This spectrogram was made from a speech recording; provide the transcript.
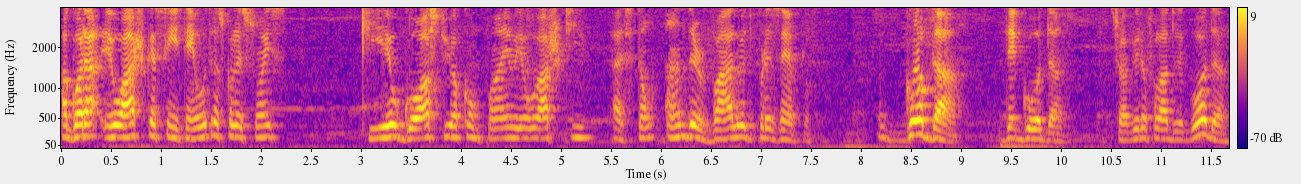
Agora, eu acho que assim, tem outras coleções que eu gosto e eu acompanho e eu acho que estão undervalued, por exemplo. O Goda, The Goda. Já ouviram falar do The Goda?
